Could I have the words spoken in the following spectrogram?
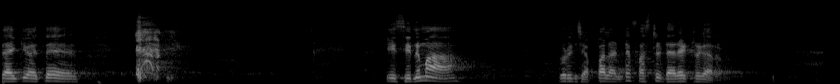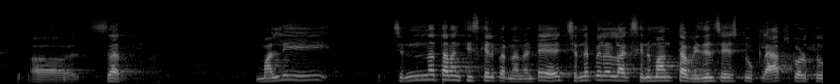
థ్యాంక్ యూ. అయితే ఈ సినిమా గురించి చెప్పాలంటే ఫస్ట్ డైరెక్టర్ గారు. సార్ మళ్ళీ చిన్నతనం తీసుకెళ్ళిపోయినాను అంటే చిన్నపిల్లలకు సినిమా అంతా విజిల్స్ వేస్తూ క్లాప్స్ కొడుతూ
